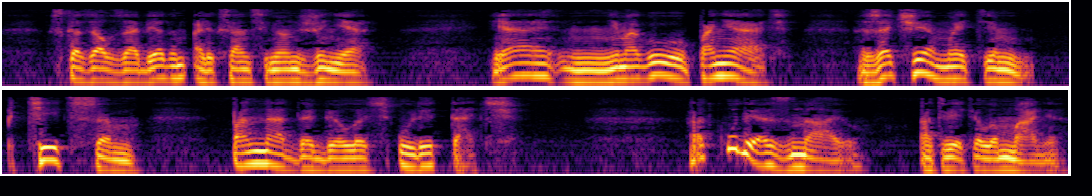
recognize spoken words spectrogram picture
— сказал за обедом Александр Семенович жене. «Я не могу понять, зачем этим птицам понадобилось улетать?» «Откуда я знаю?» — ответила Маня.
